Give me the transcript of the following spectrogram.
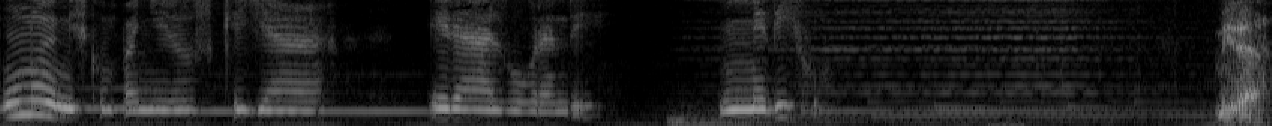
uno de mis compañeros que ya era algo grande, me dijo, Mira,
